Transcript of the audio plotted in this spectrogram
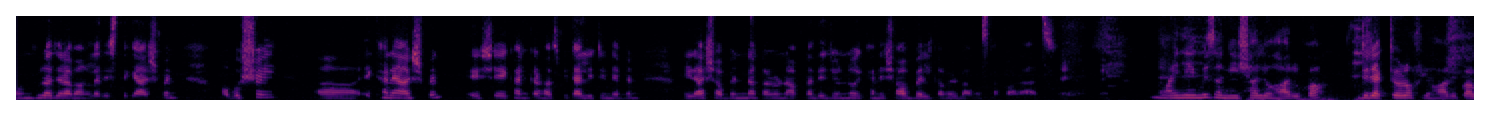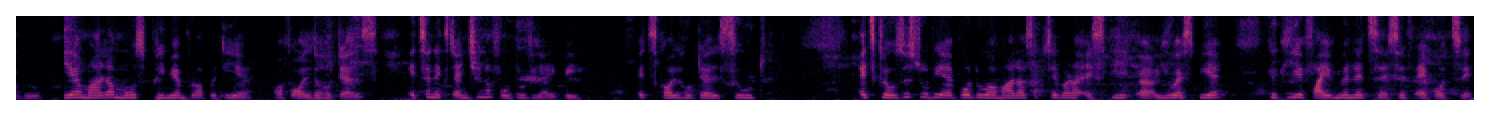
বন্ধুরা যারা বাংলাদেশ থেকে আসবেন অবশ্যই আহ, এখানে আসবেন এসে এখানকার হসপিটালিটি নেবেন নিরাশ হবেন না কারণ আপনাদের জন্য এখানে সব ওয়েলকামের ব্যবস্থা করা আছে My name is Anisha Loharuka, director of Loharuka Group. ये हमारा most premium property है of all the hotels. It's an extension of O2 VIP. It's called Hotel Suite. It's closest to the airport वो हमारा सबसे बड़ा SP USP है क्योंकि ये five minutes है सिर्फ airport से.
